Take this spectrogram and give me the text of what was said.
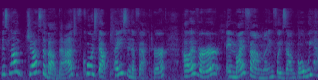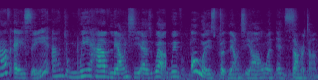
It's not just about that. Of course, that plays in a factor. However, in my family, for example, we have AC and we have liangxi as well. We've always put liangxi on when it's summertime.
